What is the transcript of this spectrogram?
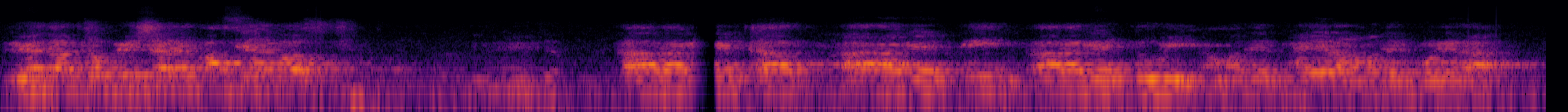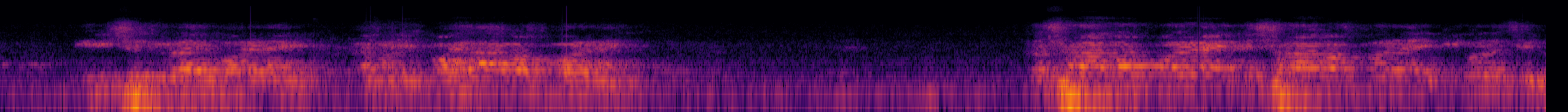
দুই হাজার চব্বিশ সালের পাঁচই আগস্ট, তার আগে চার, তার আগে তিন, তার আগে দুই, আমাদের ভাইয়েরা, আমাদের বোনেরা, তিরিশে জুলাই বলে নাই মানে পহেলা আগস্ট বলে নাই। দোসরা আগস্ট বলে নাই তেসরা আগস্ট বলে নাই কি বলেছিল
